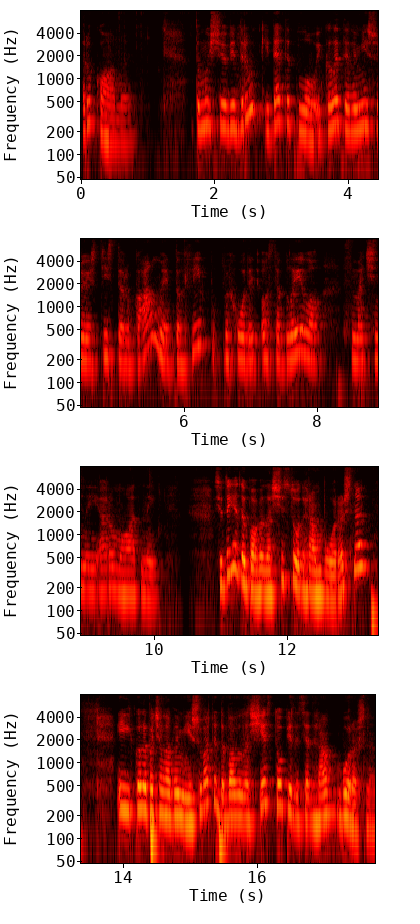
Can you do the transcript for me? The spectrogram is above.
руками. Тому що від рук іде тепло. І коли ти вимішуєш тісто руками, то хліб виходить особливо смачний, ароматний. Сюди я додала 600 г борошна. І коли почала вимішувати, додала ще 150 г борошна.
